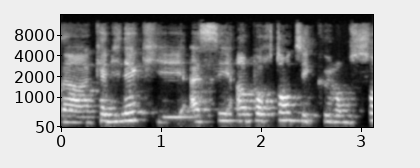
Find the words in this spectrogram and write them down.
d'un cabinet qui est assez importante et que l'on sent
